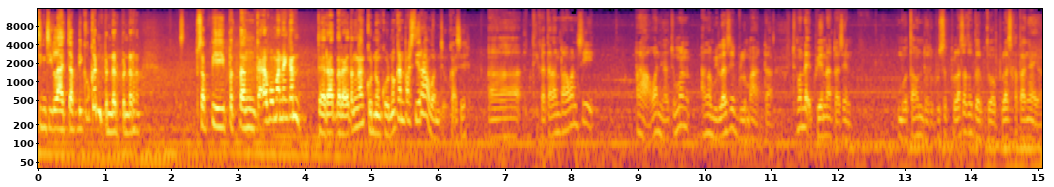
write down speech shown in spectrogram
sing Cilacap itu kan bener-bener sepi peteng kayak apa mana kan daerah-daerah tengah gunung-gunung kan pasti rawan Cuk, gak sih? Eh, dikatakan rawan sih rawan ya, cuman alhamdulillah sih belum ada. Cuman nek biyen ada sin mau tahun 2011 atau 2012 katanya ya.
